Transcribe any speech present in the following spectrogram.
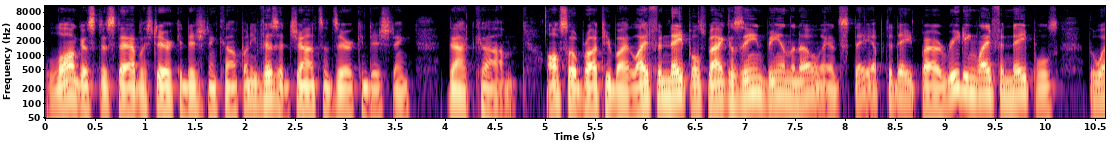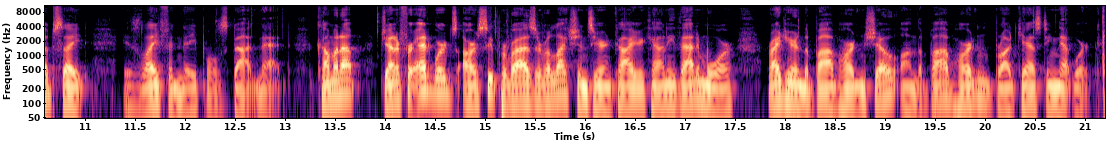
longest established air conditioning company. Visit johnsonsairconditioning.com. Also brought to you by Life in Naples magazine. Be in the know and stay up to date by reading Life in Naples. The website is lifeinnaples.net. Coming up, Jennifer Edwards, our supervisor of elections here in Collier County. That and more right here in the Bob Harden Show on the Bob Harden Broadcasting Network.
